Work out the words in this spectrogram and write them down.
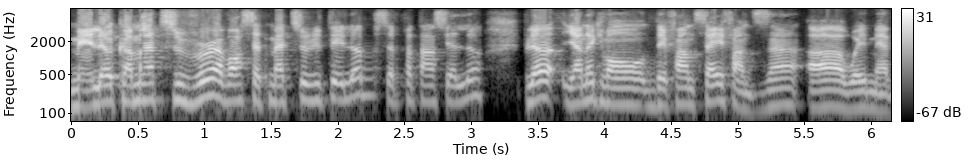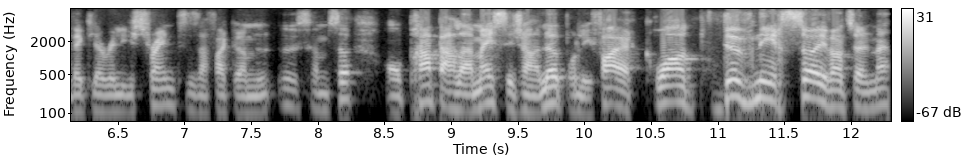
Mais là, comment tu veux avoir cette maturité-là, ce potentiel-là? Puis là, il y en a qui vont défendre safe en disant Ah oui, mais avec le release train, puis ces affaires comme, comme ça, on prend par la main ces gens-là pour les faire croire, devenir ça éventuellement.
